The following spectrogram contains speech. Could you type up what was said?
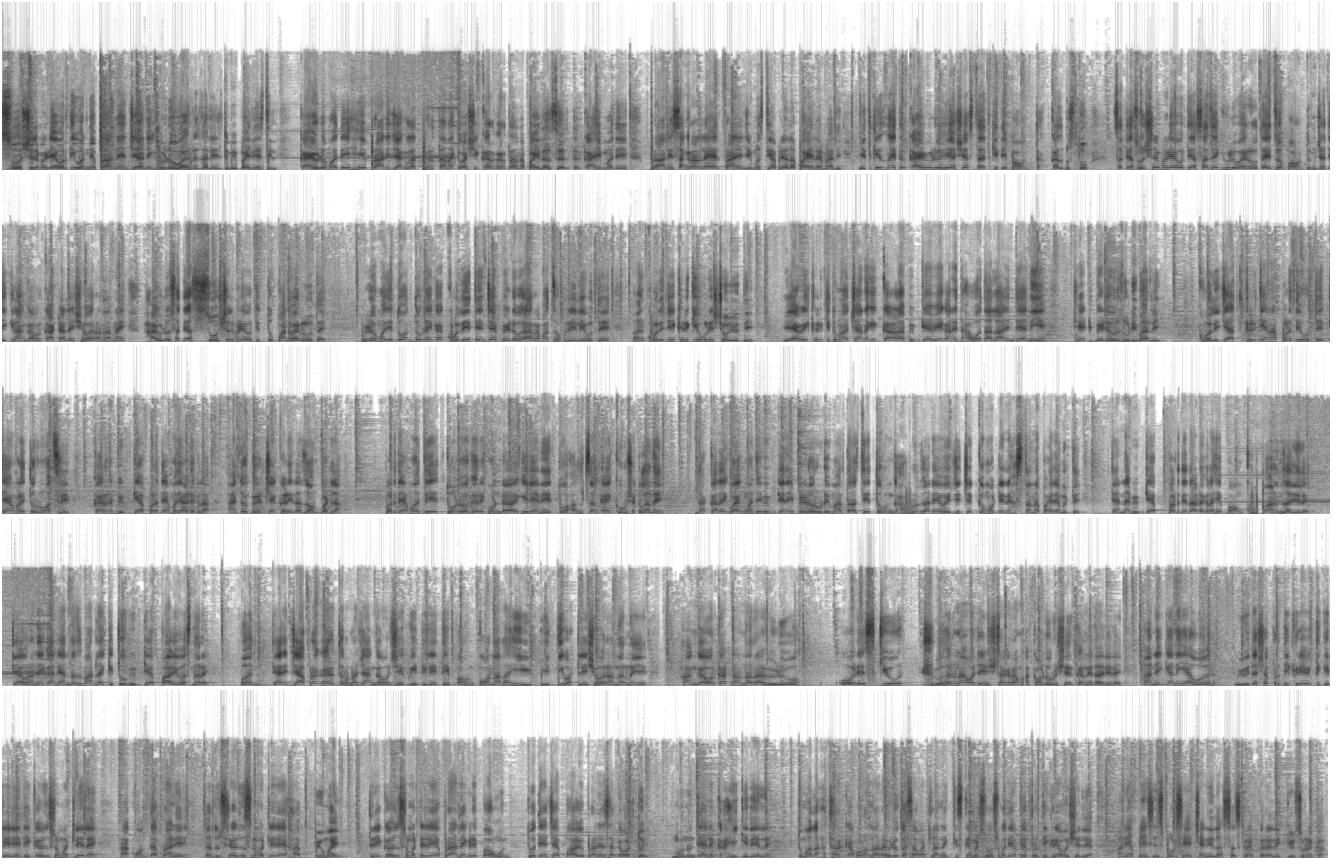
Social मीडियावरती वन्य प्राण्यांचे अनेक व्हिडिओ व्हायरल झालेले तुम्ही पाहिले असतील. काही व्हिडिओमध्ये हे प्राणी जंगलात फिरताना किंवा शिकार करताना पाहिलं असेल तर काहीमध्ये प्राणी संग्रहालयात प्राण्यांची मस्ती आपल्याला पाहायला मिळाली. इतकेच नाही तर काही व्हिडिओ हे असे असतात की ते पाहून धक्काच बसतो. सध्या सोशल मीडियावरती असाच एक व्हिडिओ व्हायरल होत आहे जो पाहून तुमच्या देखील अंगावर काटा आल्याशिवाय राहणार नाही. हा व्हिडिओ सध्या सोशल मीडियावरती तुफान व्हायरल होत आहे. व्हिडिओमध्ये दोन तरुण एका खोलीत त्यांच्या बेडवर आरामात झोपलेले होते आणि खोलीची खिडकी उघडीच ठेवली होती. यावेळी खिडकीतून अचानक एक काळा बिबट्या वेगाने धावत आला आणि त्यांनी थेट बेडवरच उडी मारली. खोलीच्या आत खिडक्यांना पडदे होते त्यामुळे तरुण वाचले कारण बिबट्या पडद्यामध्ये अडकला आणि तो बेडच्या कडेला जाऊन पडला. पडद्यामध्ये तोंड वगैरे गुंडाळा गेल्याने तो हालचाल काही करू शकला नाही. धक्कादायक बाग म्हणजे बिबट्याने बेडवर उडी मारता असते तरुण घाबरून जाण्याऐवजी चक्क मोठ्याने हसताना पाहायला मिळते. त्यांना बिबट्या पडद्यात अडकला हे पाहून खूप आनंद झालेला आहे. त्यावर अनेकांनी अंदाज मांडला की तो बिबट्या पाळीव असणार आहे. पण त्याने ज्या प्रकारे तरुणाच्या अंगावर झेप घेतली आहे ते पाहून कोणालाही भीती वाटल्याशिवाय राहणार नाही आहे अंगावर काढणारा व्हिडिओ ओडेस क्यू शुहर नावाच्या इंस्टाग्राम अकाउंटवरून शेअर करण्यात आलेला आहे. अनेकांनी यावर विविध अशा प्रतिक्रिया व्यक्त केलेल्या आहेत. एका दुसरं म्हटलेलं आहे हा कोणता प्राणी आहे? तर दुसऱ्या दुसरं म्हटलेलं आहे हा प्युमा आहे. तर एका दुसरं म्हटलेल्या या प्राण्याकडे पाहून तो त्याच्या पाळीव प्राण्यासारखा वाटतोय. म्हणून त्याने काही केलेलं नाही. तुम्हाला हा थरका बनवणारा व्हिडिओ कसा वाटला? नक्कीच कमेंट बॉक्समध्ये आपल्या प्रतिक्रिया अवश्य आणि आपल्या एस एस स्पोर्ट्स या चॅनेलला सबस्क्राईब करायला नक्की विसरू नका.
